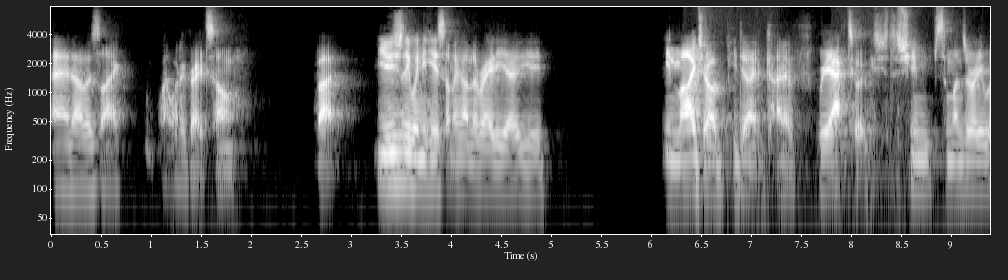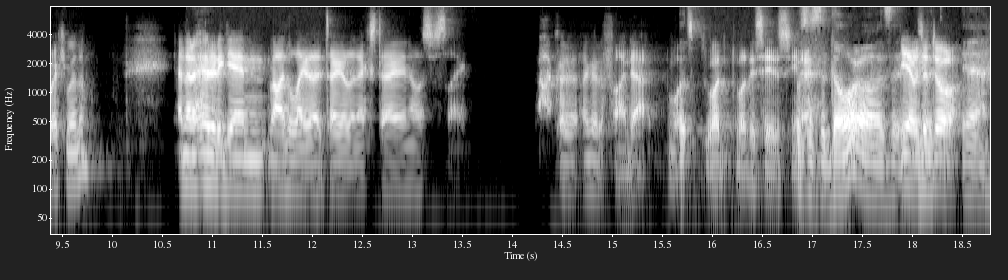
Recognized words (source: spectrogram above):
And I was like, wow, what a great song. But usually when you hear something on the radio, you in my job, you don't kind of react to it because you just assume someone's already working with them. And then I heard it again either later that day or the next day, and I was just like, ah, I gotta, I gotta find out what's, what, what this is. Was know? this door, or is it? Yeah, it was a door. Yeah.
